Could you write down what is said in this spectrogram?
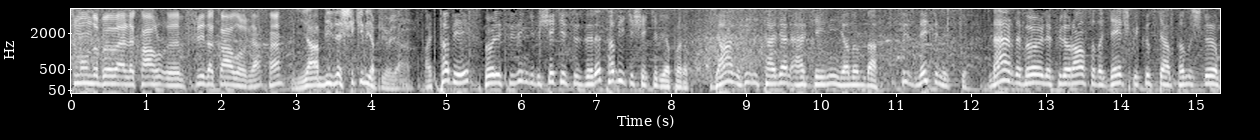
Simone de Beauvair'le Kah- e, Frida Kahlo'yla? Ha? Ya bize şekil yapıyor ya. Ay tabii böyle sizin gibi şekilsizlere tabii ki şekil yaparım. Yani bir İtalyan erkeğinin yanında siz nesiniz ki? Nerede böyle Floransa'da genç bir kızken tanıştığım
